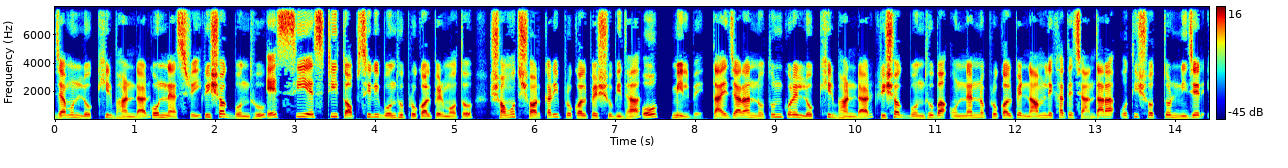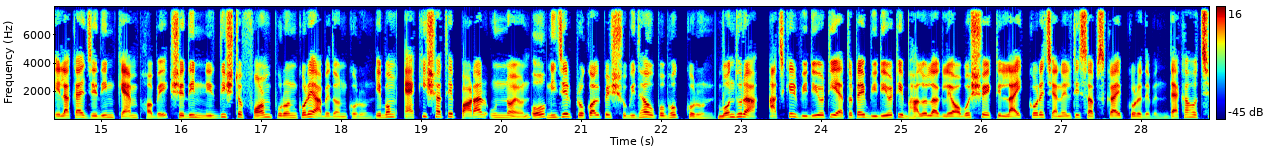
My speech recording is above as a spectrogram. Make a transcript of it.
যেমন লক্ষ্মীর ভাণ্ডার, কন্যাশ্রী, কৃষক বন্ধু এসসি এসটি তফসিলি বন্ধু প্রকল্পের মতো সমত সরকারি প্রকল্পের সুবিধা ও মিলবে। তাই যারা নতুন করে লক্ষ্মীর ভাণ্ডার, কৃষক বন্ধু বা অন্যান্য প্রকল্পের নাম লেখাতে চান, তারা অতি সত্তর নিজের এলাকায় যেদিন ক্যাম্প হবে, সেদিন নির্দিষ্ট ফর্ম পূরণ করে আবেদন করুন এবং একই সাথে পাড়ার উন্নয়ন ও নিজের প্রকল্পের সুবিধা উপভোগ করুন। বন্ধুরা, আজকের ভিডিওটি এতটাই। ভিডিওটি ভালো লাগলে অবশ্যই একটি লাইক করে চ্যানেলটি সাবস্ক্রাইব করে দেবেন। দেখা হচ্ছে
